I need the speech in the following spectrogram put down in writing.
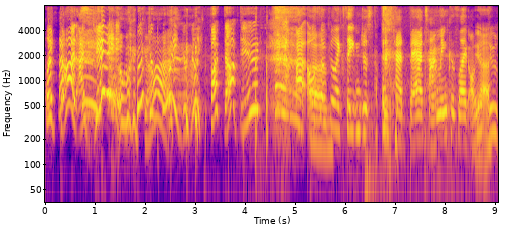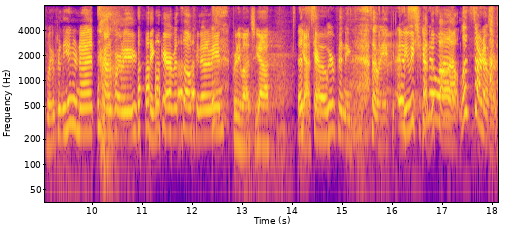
Like, God, I get it. Oh my Prove your God. point. You're really fucked up, dude. I also um, feel like Satan just just had bad timing because, like, all you have to do is wait for the internet kind of already taking care of itself. You know what I mean? pretty much, yeah. That's Yeah, terrible. so- We're offending so many. I mean, we should you cut know this all what? out. Let's start over.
